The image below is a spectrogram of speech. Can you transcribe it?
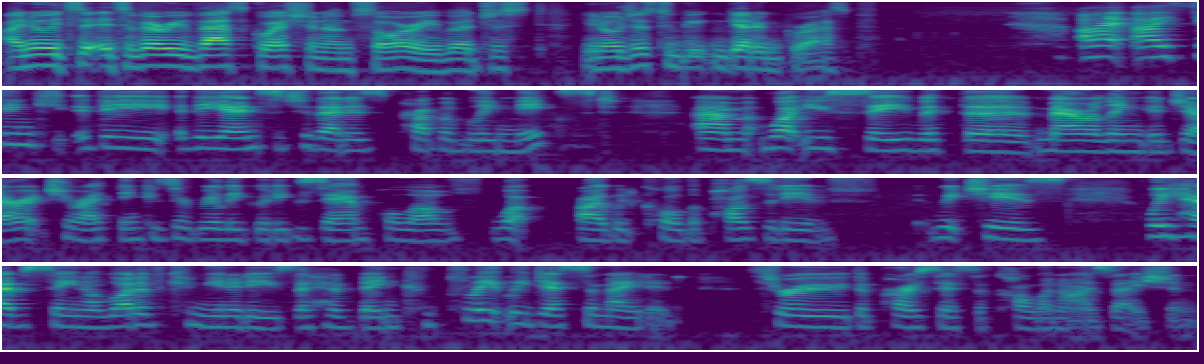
I know it's a, it's a very vast question. I'm sorry, but just you know, just to get a grasp. I, I think the the answer to that is probably mixed. Um, what you see with the Maralinga Tjarutja, I think, is a really good example of what I would call the positive, which is we have seen a lot of communities that have been completely decimated through the process of colonisation,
